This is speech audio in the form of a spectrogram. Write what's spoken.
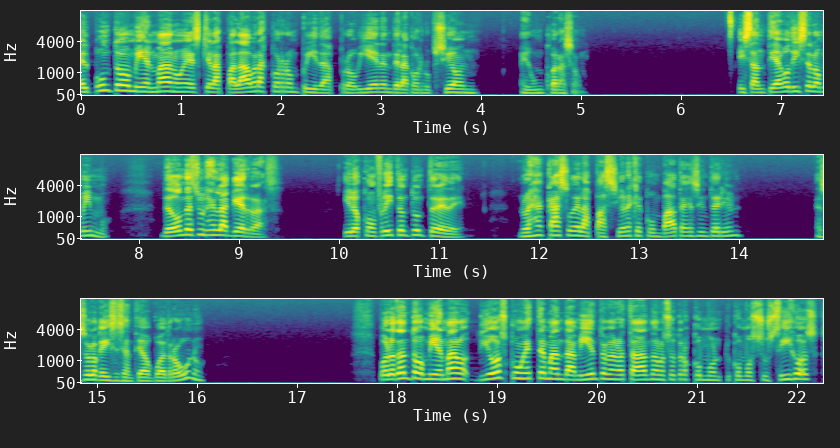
El punto, mi hermano, es que las palabras corrompidas provienen de la corrupción en un corazón. Y Santiago dice lo mismo. ¿De dónde surgen las guerras y los conflictos entre ustedes? ¿No es acaso de las pasiones que combaten en su interior? Eso es lo que dice Santiago 4.1. Por lo tanto, mi hermano, Dios con este mandamiento que nos está dando a nosotros como, como sus hijos,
